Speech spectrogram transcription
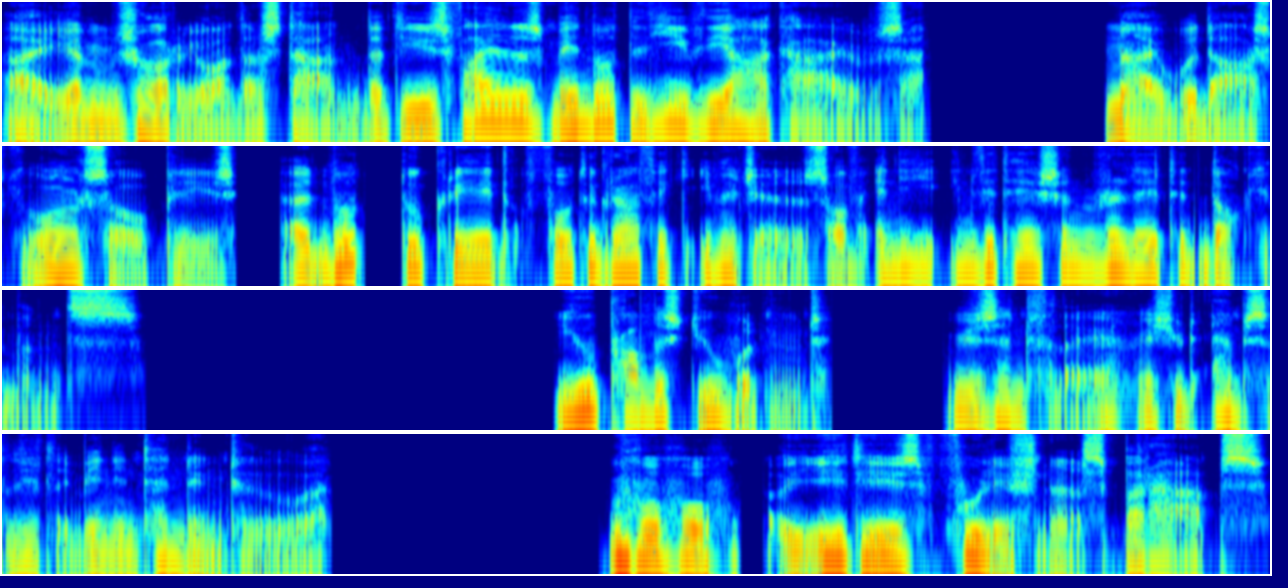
I am sure you understand that these files may not leave the archives, I would ask you also, please, uh, not to create photographic images of any invitation related documents. You promised you wouldn't, resentfully, as you'd absolutely been intending to. Oh, it is foolishness, perhaps.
